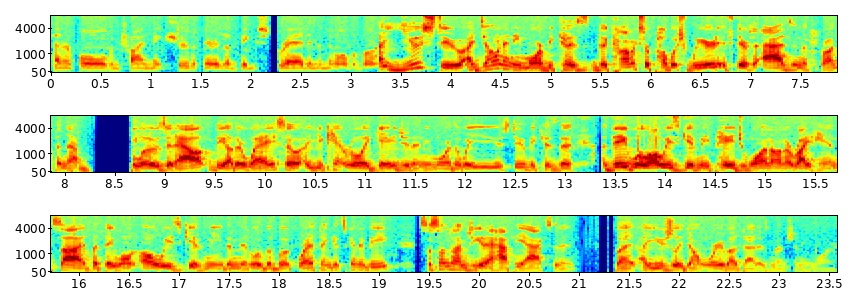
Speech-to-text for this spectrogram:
centerfold and try and make sure that there is a big spread in the middle of a book? I used to. I don't anymore because the comics are published weird. If there's ads in the front, then that blows it out the other way. So uh, you can't really gauge it anymore the way you used to because the, they will always give me page one on a right hand side, but they won't always give me the middle of the book where I think it's going to be. So sometimes you get a happy accident, but I usually don't worry about that as much anymore.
